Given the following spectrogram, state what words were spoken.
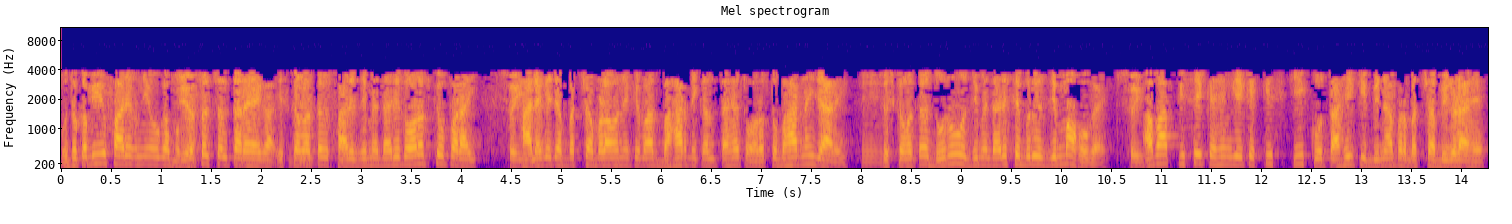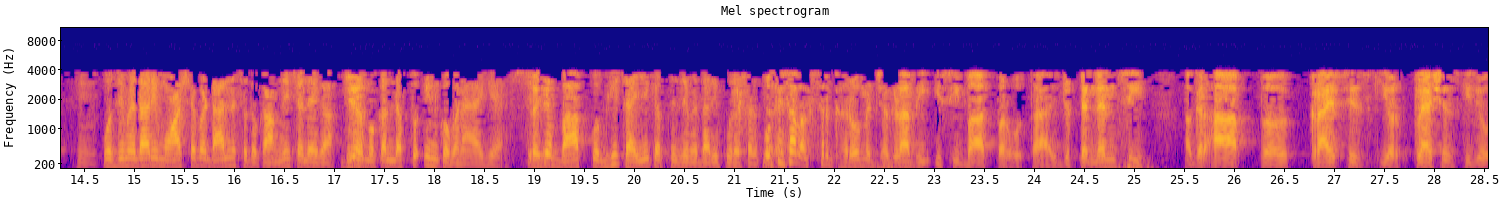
وہ تو کبھی بھی فارغ نہیں ہوگا جی۔ مسلسل چلتا رہے گا۔ اس کا جی۔ مطلب ساری ذمہ داری تو عورت کے اوپر آئی۔ حالانکہ جب بچہ بڑا ہونے کے بعد باہر نکلتا ہے تو عورت تو باہر نہیں جا رہی. تو اس کا مطلب دونوں ذمہ داری سے بری ذمہ ہو گئے. اب آپ کسے کہیں گے کہ کس کی کوتاہی کی بنا پر بچہ بگڑا ہے؟ وہ ذمہ داری معاشرے پر ڈالنے سے تو کام نہیں چلے گا. جی مکلف تو ان کو بنایا گیا ہے. اس کے باپ کو بھی چاہیے کہ اپنی ذمہ داری پورے کرتے مفتی صاحب اکثر گھروں میں جھگڑا بھی اسی بات پر ہوتا ہے. جو ٹینڈنسی اگر آپ کرائسز کی اور کلیشز کی جو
